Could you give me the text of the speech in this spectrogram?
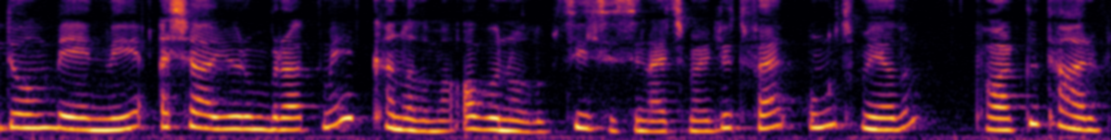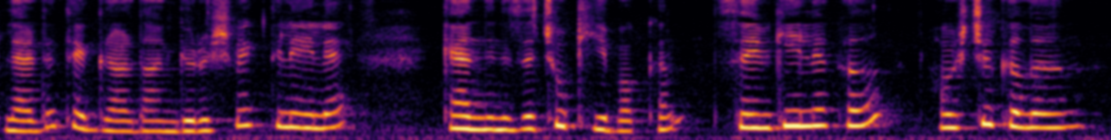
Videomu beğenmeyi, aşağı yorum bırakmayı, kanalıma abone olup zil sesini açmayı lütfen unutmayalım. Farklı tariflerde tekrardan görüşmek dileğiyle. Kendinize çok iyi bakın. Sevgiyle kalın. Hoşçakalın.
